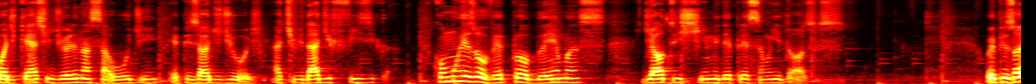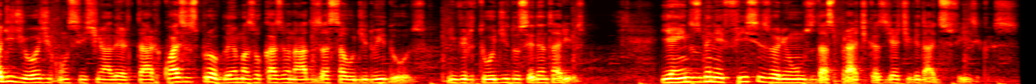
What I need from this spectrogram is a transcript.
podcast De Olho na Saúde, episódio de hoje: Atividade física. Como resolver problemas de autoestima e depressão em idosos. O episódio de hoje consiste em alertar quais os problemas ocasionados à saúde do idoso, em virtude do sedentarismo, e ainda os benefícios oriundos das práticas de atividades físicas.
